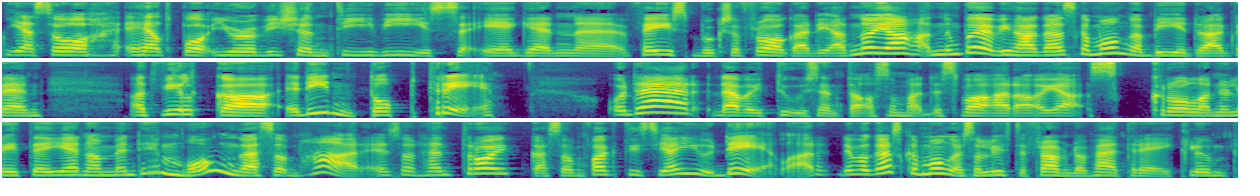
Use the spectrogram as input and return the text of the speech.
jag såg helt på Eurovision TVs egen eh, Facebook så frågade jag att nåja, nu börjar vi ha ganska många bidrag redan. Att vilka är din topp tre? Och där, där var ju tusentals som hade svarat och jag scrollar nu lite igenom men det är många som har en sån här trojka som faktiskt jag ju delar. Det var ganska många som lyfte fram de här tre i klump.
